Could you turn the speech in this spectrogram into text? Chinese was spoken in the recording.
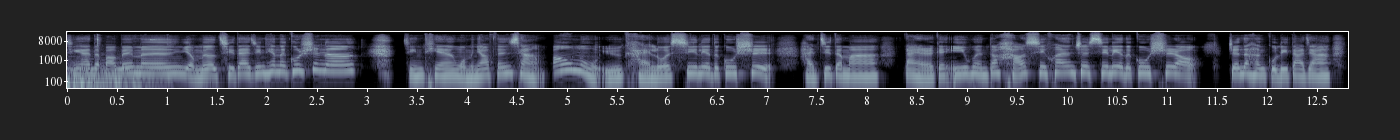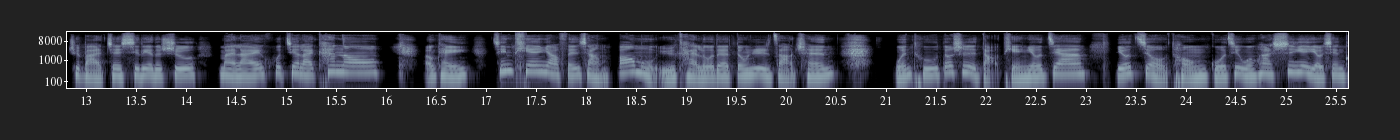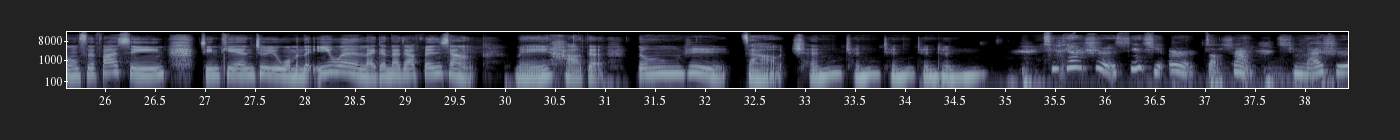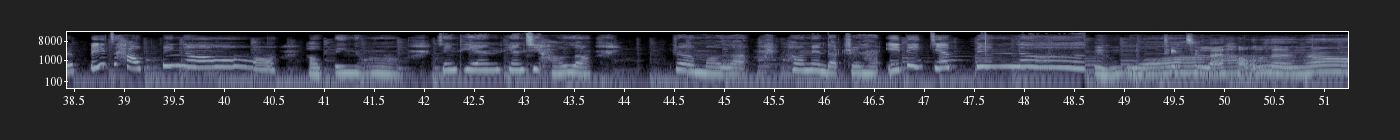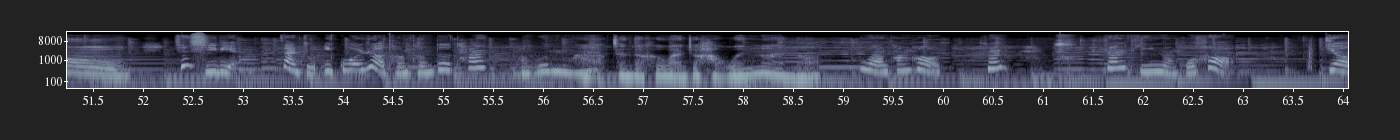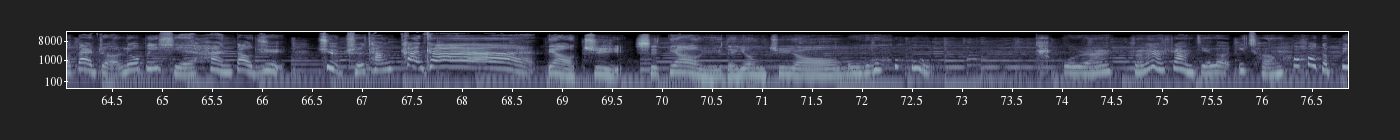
亲爱的宝贝们，有没有期待今天的故事呢？今天我们要分享《包姆与凯罗》系列的故事，还记得吗？戴尔跟伊文都好喜欢这系列的故事哦，真的很鼓励大家去把这系列的书买来或借来看哦。OK，今天要分享《包姆与凯罗的冬日早晨》。文图都是岛田优佳，由九童国际文化事业有限公司发行。今天就由我们的伊文来跟大家分享美好的冬日早晨，晨晨晨晨。今天是星期二早上，醒来时鼻子好冰哦，好冰哦。今天天气好冷，这么冷，后面的池塘一定结冰。嗯，听起来好冷哦。先洗脸，再煮一锅热腾腾的汤，好温暖。哦，真的喝完就好温暖哦。喝完汤后，身身体暖和后，就带着溜冰鞋和道具去池塘看看。钓具是钓鱼的用具哦。哦果然，水面上结了一层厚厚的冰。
